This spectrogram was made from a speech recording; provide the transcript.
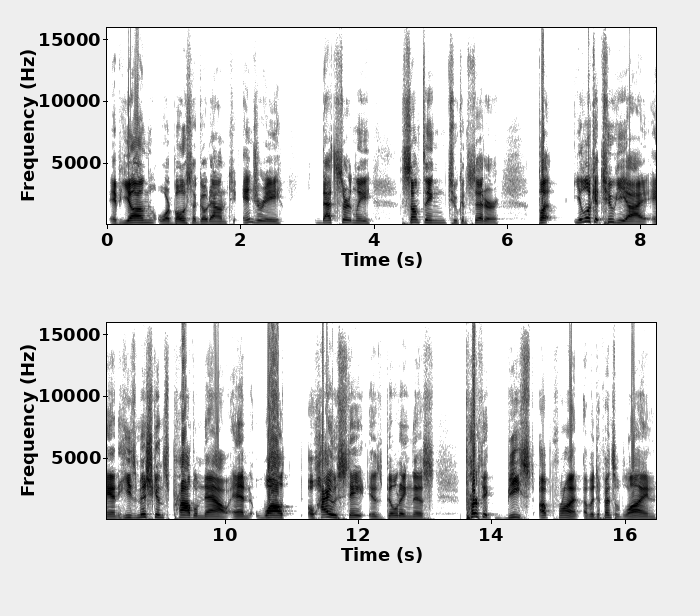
if Young or Bosa go down to injury. That's certainly something to consider. But you look at Togiai, and he's Michigan's problem now. And while Ohio State is building this perfect beast up front of a defensive line,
